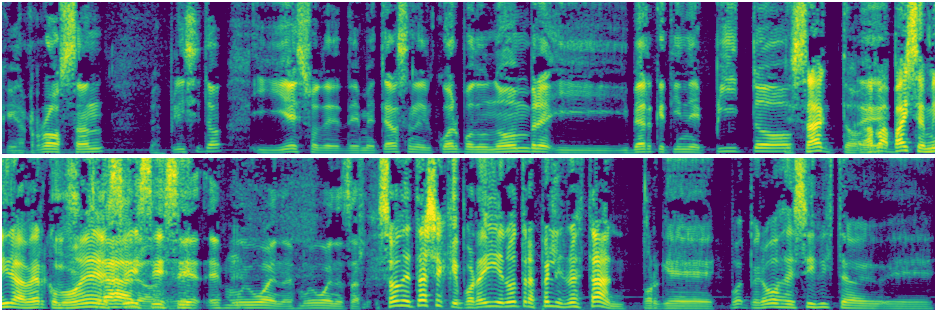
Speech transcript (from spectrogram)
que rozan lo explícito. Y eso de, de meterse en el cuerpo de un hombre y, y ver que tiene pito. exacto Eh, Ah, va y se mira a ver cómo es claro, sí sí sí Es, es muy bueno, es muy bueno. esa- Son detalles que por ahí en otras pelis no están, porque, pero vos decís, viste, eh,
